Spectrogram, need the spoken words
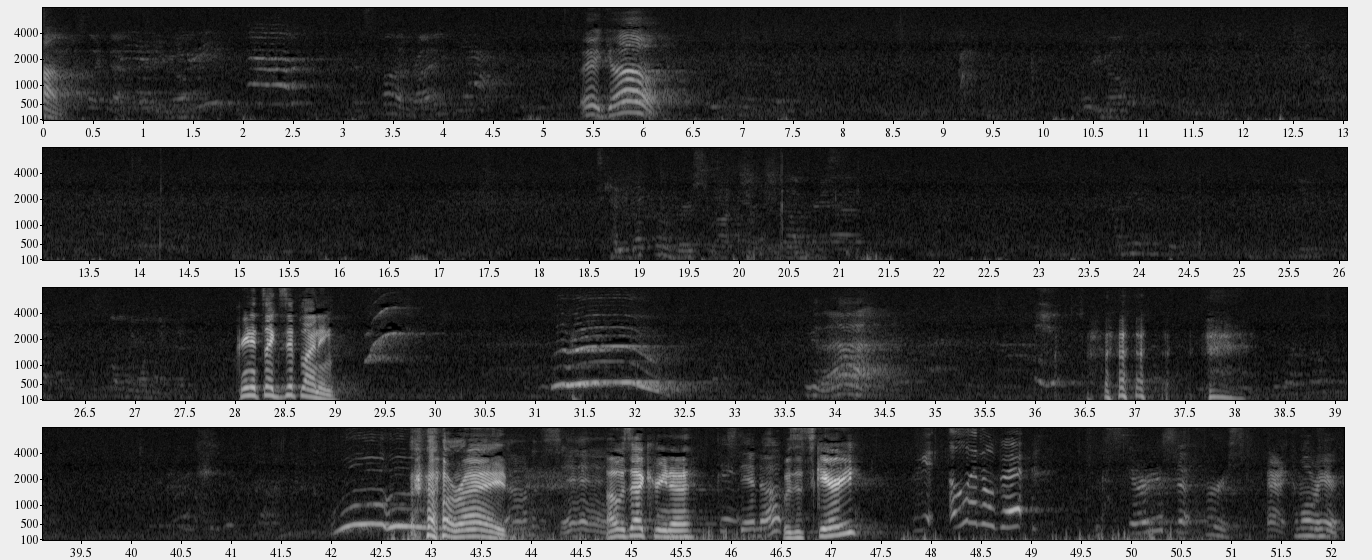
on. There you go. Green, it's like ziplining. Woo! Look at that. Woohoo! All right. Down in the sand. How was that, Karina? Stand up. Was it scary? A little bit. Scariest at first. All right, come over here.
